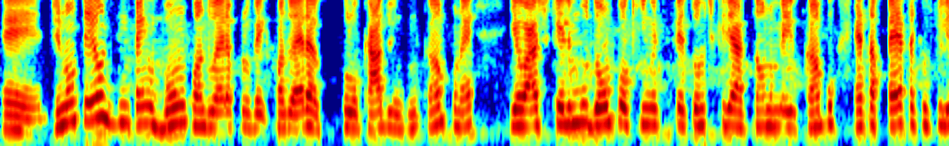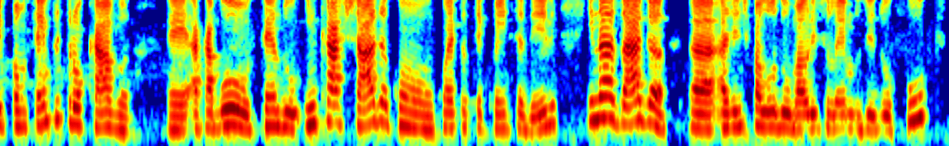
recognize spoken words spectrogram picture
é, de não ter um desempenho bom quando era, quando era colocado em, em campo, né? E eu acho que ele mudou um pouquinho esse setor de criação no meio-campo. Essa peça que o Filipão sempre trocava é, acabou sendo encaixada com, com essa sequência dele. E na zaga, a, a gente falou do Maurício Lemos e do Fux,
